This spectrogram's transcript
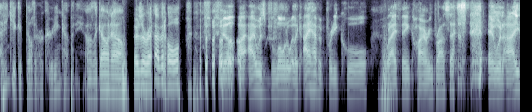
I think you could build a recruiting company." I was like, "Oh no, there's a rabbit hole." Phil, I, I was blown away. Like I have a pretty cool, what I think, hiring process. And when I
